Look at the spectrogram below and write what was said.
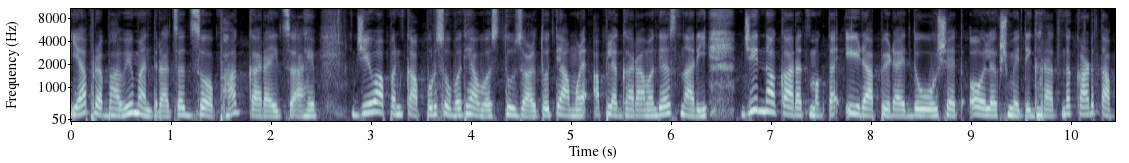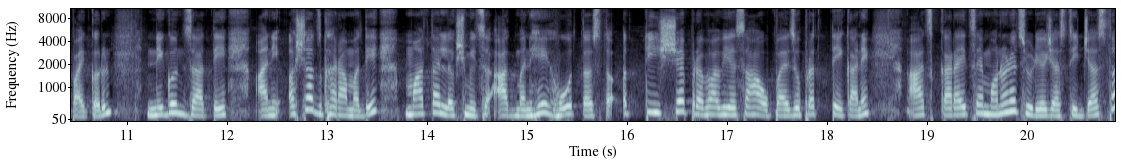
या प्रभावी मंत्राचा जप हा करायचा आहे. जेव्हा आपण कापूरसोबत ह्या वस्तू जाळतो त्यामुळे आपल्या घरामध्ये असणारी जी नकारात्मकता इडापिडा आहे दोष आहेत अलक्ष्मी ती घरातनं काढता पाय करून निघून जाते आणि अशाच घरामध्ये माता लक्ष्मीचं आगमन हे होत असतं. अतिशय प्रभावी असा हा उपाय जो प्रत्येकाने आज करायचा आहे म्हणूनच व्हिडिओ जास्तीत जास्त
